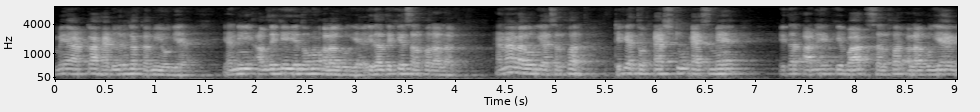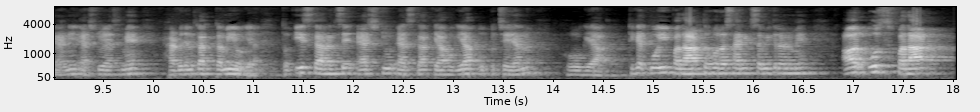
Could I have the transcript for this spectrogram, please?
में आपका हाइड्रोजन का कमी हो गया। यानी अब देखिए ये दोनों अलग हो गया। इधर देखिए सल्फ़र अलग। है ना? अलग हो गया सल्फ़र ठीक है? तो एच टू एस में इधर आने के बाद सल्फ़र अलग हो गया, यानी एच टू एस में हाइड्रोजन का कमी हो गया। तो इस कारण से एच टू एस का क्या हो गया? उपचयन हो गया। ठीक है? कोई पदार्थ हो रासायनिक समीकरण में? और उस पदार्थ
